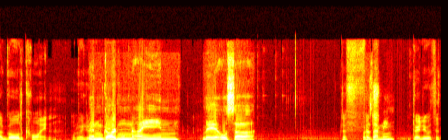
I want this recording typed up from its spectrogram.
a gold coin? What do I do? Ben Garden Ein Leosa. What does that mean? What do I do with it?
